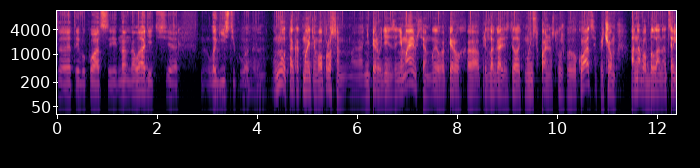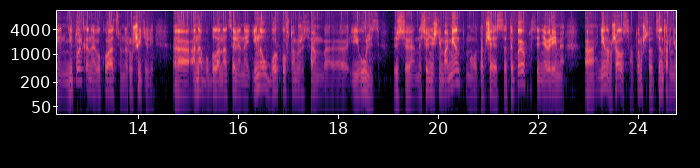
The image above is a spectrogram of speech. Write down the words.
э, этой эвакуации, на, наладить э, логистику как-то? Ну, так как мы этим вопросом э, не первый день занимаемся, мы, во-первых, предлагали сделать муниципальную службу эвакуации, причем она бы была нацелена не только на эвакуацию нарушителей, она бы была нацелена и на уборку в том же самом и улиц. То есть на сегодняшний момент мы вот общаясь с АТП в последнее время, они нам жалуются о том, что центр не,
